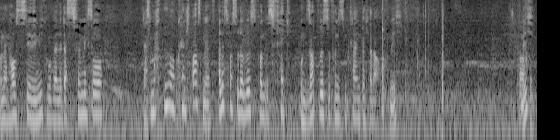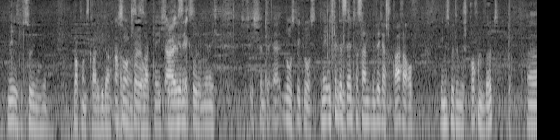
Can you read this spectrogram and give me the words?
Und dann haust du es dir in die Mikrowelle. Das ist für mich so. Das macht überhaupt keinen Spaß mehr. Alles, was du da wirst von, ist Fett. Und satt wirst du von diesem kleinen Becher da auch nicht. Sprache. nicht? Nee, Entschuldigung, wir blocken uns gerade wieder. Ach so, Entschuldigung. Gesagt. Nee, ich Ja, nichts, ex- du mir nicht. Ich finde, ja, los, leg los. Nee, ich finde es sehr interessant, mit welcher Sprache auf Lebensmitteln gesprochen wird. Äh,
